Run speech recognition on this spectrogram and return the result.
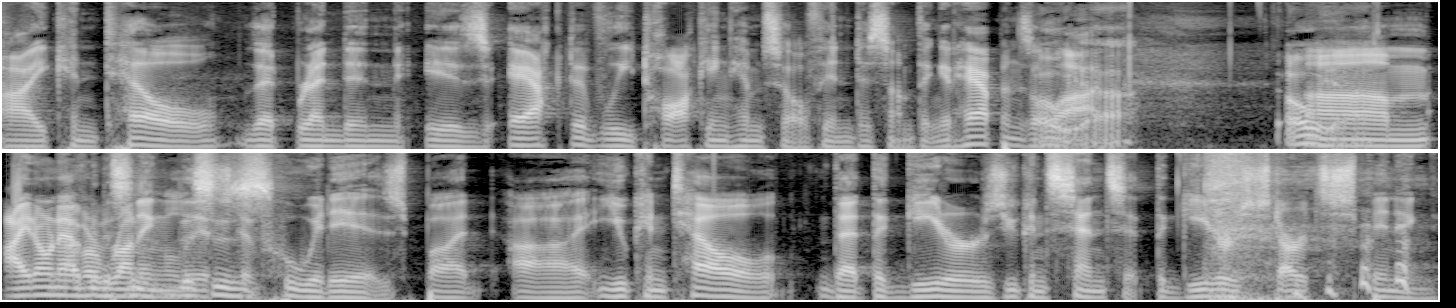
I can tell that Brendan is actively talking himself into something. It happens a oh lot. yeah. Oh yeah. Um, I don't have I mean, a is- running this list is- of who it is, but uh, you can tell that the gears, you can sense it. The gears start spinning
